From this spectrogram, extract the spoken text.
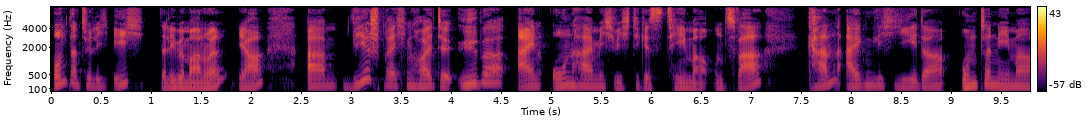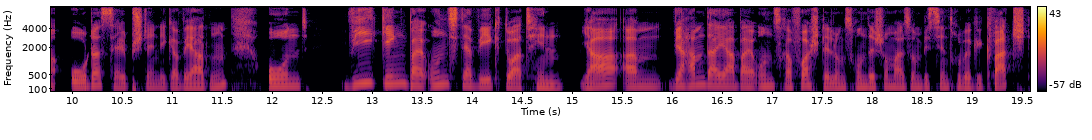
Und natürlich ich, der liebe Manuel. Ja. Ähm, wir sprechen heute über ein unheimlich wichtiges Thema. Und zwar kann eigentlich jeder Unternehmer oder Selbstständiger werden. Und wie ging bei uns der Weg dorthin? Ja, ähm, wir haben da ja bei unserer Vorstellungsrunde schon mal so ein bisschen drüber gequatscht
